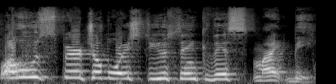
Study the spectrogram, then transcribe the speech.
Well, whose spiritual voice do you think this might be?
